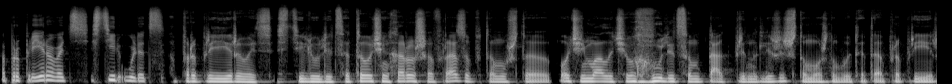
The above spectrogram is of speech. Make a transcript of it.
апроприировать стиль улиц. Апроприировать стиль улиц. Это очень хорошая фраза, потому что очень мало чего улицам так принадлежит, что можно будет это апроприировать.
